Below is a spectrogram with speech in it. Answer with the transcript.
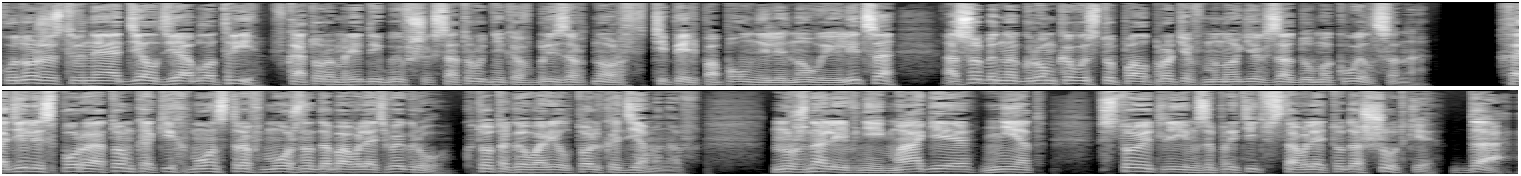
Художественный отдел Diablo 3, в котором ряды бывших сотрудников Blizzard North теперь пополнили новые лица, особенно громко выступал против многих задумок Уилсона. Ходили споры о том, каких монстров можно добавлять в игру. Кто-то говорил только демонов. Нужна ли в ней магия? Нет. Стоит ли им запретить вставлять туда шутки? Да.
